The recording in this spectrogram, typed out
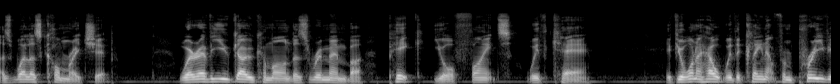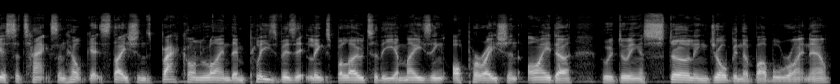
as well as comradeship. Wherever you go commanders remember pick your fights with care. If you want to help with the cleanup from previous attacks and help get stations back online then please visit links below to the amazing Operation IDA who are doing a sterling job in the bubble right now.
